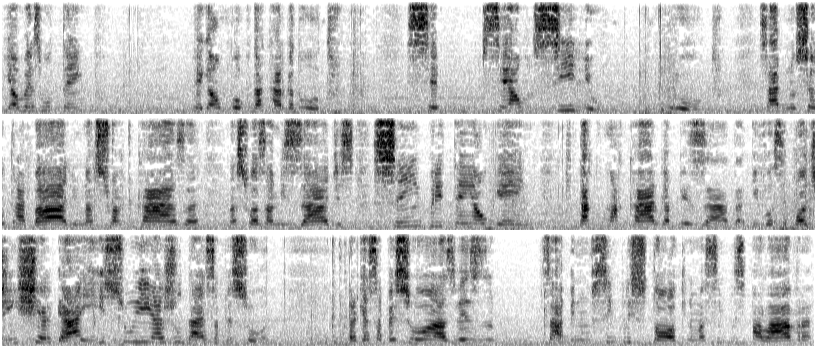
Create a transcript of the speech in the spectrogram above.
e ao mesmo tempo pegar um pouco da carga do outro. Ser, ser auxílio para o outro. Sabe, no seu trabalho, na sua casa, nas suas amizades, sempre tem alguém que está com uma carga pesada e você pode enxergar isso e ajudar essa pessoa. Para que essa pessoa, às vezes, sabe, num simples toque, numa simples palavra,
